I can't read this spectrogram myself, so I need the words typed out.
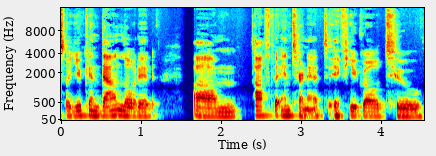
so you can download it um, off the internet if you go to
